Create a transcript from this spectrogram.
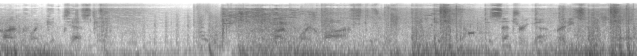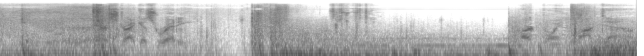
Hardpoint contested. Hardpoint lost. Sentry gun ready to deploy. Airstrike is ready. Hardpoint locked down.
